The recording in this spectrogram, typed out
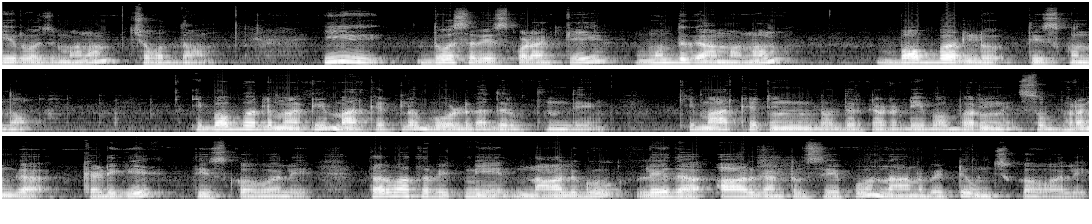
ఈరోజు మనం చూద్దాం. ఈ దోశ వేసుకోవడానికి ముందుగా మనం బొబ్బర్లు తీసుకుందాం. ఈ బొబ్బర్లు మనకి మార్కెట్లో బోల్డ్గా దొరుకుతుంది. ఈ మార్కెట్లో దొరికేటువంటి బొబ్బర్లని శుభ్రంగా కడిగి తీసుకోవాలి. తర్వాత వీటిని నాలుగు లేదా ఆరు గంటల సేపు నానబెట్టి ఉంచుకోవాలి.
